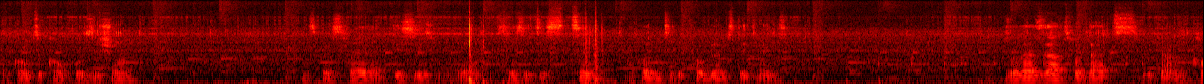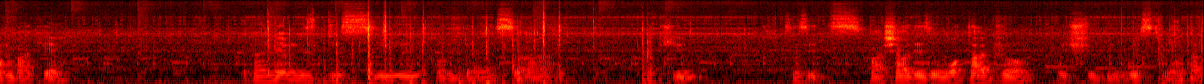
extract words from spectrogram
We'll come to composition and specify that this is 1 since it is steam according to the problem statement. So that's that for that. We can come back here. I can name this DC condenser Q since it's partial there's a water draw which should be wastewater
